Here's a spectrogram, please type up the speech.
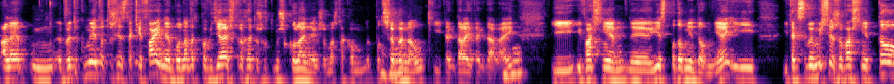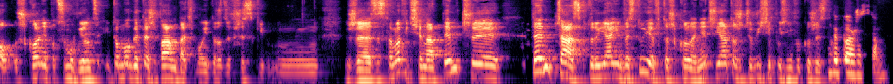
Ale według mnie to też jest takie fajne, bo nawet powiedziałaś trochę też o tym szkoleniach, że masz taką potrzebę mhm. nauki i tak dalej, i tak dalej. Mhm. I, I właśnie jest podobnie do mnie i i tak sobie myślę, że właśnie to szkolenie podsumowujące, i to mogę też Wam dać, moi drodzy, wszystkim, mm, że zastanowić się nad tym, czy ten czas, który ja inwestuję w to szkolenie, czy ja to rzeczywiście później wykorzystam. Wykorzystam.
